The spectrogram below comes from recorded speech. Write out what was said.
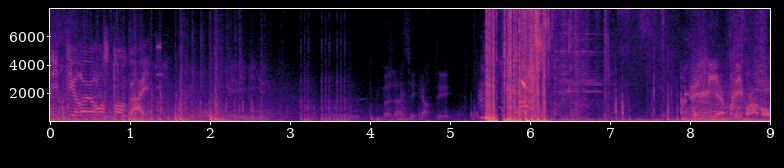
Nid tireur en stand-by. Menace écartée. L'ennemi a pris Bravo.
